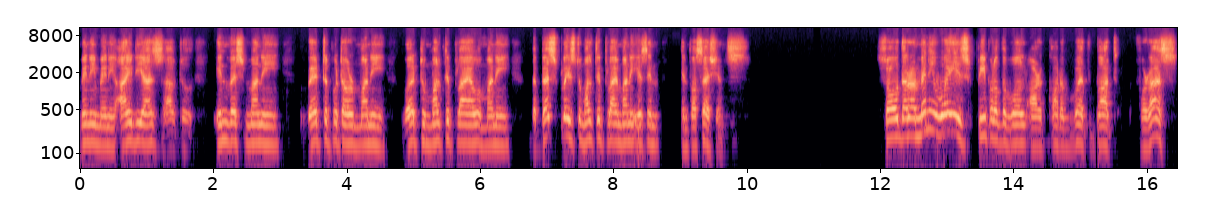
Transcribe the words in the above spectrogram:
many, many ideas how to invest money, where to put our money, where to multiply our money. The best place to multiply money is in, in possessions. So there are many ways people of the world are caught up with, but for us,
